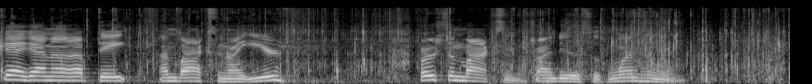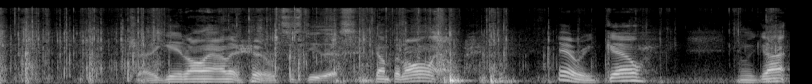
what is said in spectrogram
Okay, I got another update unboxing right here. First unboxing. Try and do this with one hand. Try to get it all out of there. Here, let's just do this. Dump it all out. There we go. And we got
